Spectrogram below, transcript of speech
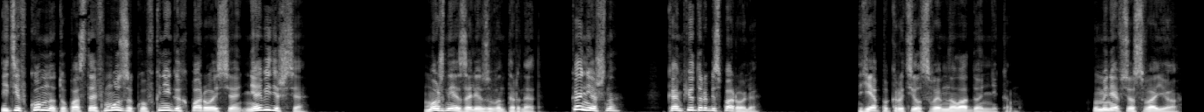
Иди в комнату, поставь музыку, в книгах поройся, не обидишься?» «Можно я залезу в интернет?» «Конечно. Компьютер без пароля». Я покрутил своим наладонником. «У меня все свое.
